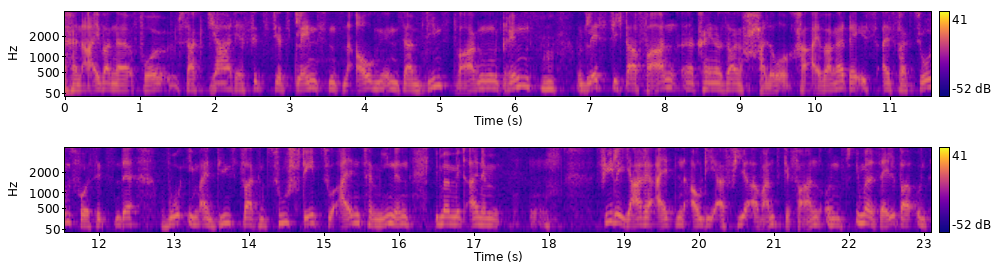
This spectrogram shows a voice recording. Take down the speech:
Herrn Aiwanger vorsagt, ja, der sitzt jetzt glänzenden Augen in seinem Dienstwagen drin mhm. und lässt sich da fahren, da kann ich nur sagen, hallo, Herr Aiwanger, der ist als Fraktionsvorsitzender, wo ihm ein Dienstwagen zusteht, zu allen Terminen, immer mit einem viele Jahre alten Audi A4 Avant gefahren und immer selber und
